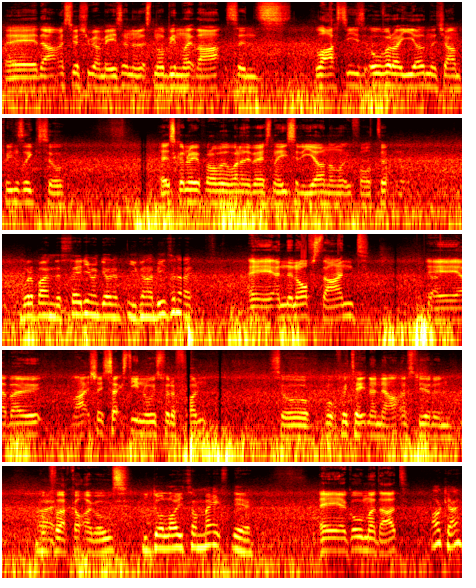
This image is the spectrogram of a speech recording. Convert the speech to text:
Uh, the atmosphere should be amazing and it's not been like that since last season, over a year in the Champions League. So it's going to be probably one of the best nights of the year and I'm looking forward to it. What about in the stadium? You're you gonna be tonight? Uh, in the north stand, uh, about actually 16 rows for the front. So hopefully taking in the atmosphere and hopefully a couple of goals. You got loads of mates there. Uh, I go with my dad. Okay,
